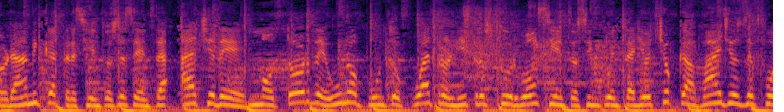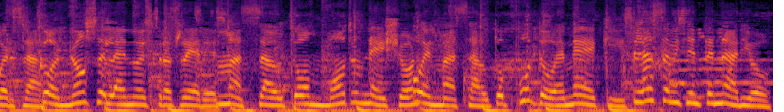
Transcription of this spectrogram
panorámica 360 HD, motor de 1.4 litros turbo, 158 caballos de fuerza. Conócela en nuestras redes. Más Auto, Motor Nation o en masauto.mx. Plaza Bicentenario.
